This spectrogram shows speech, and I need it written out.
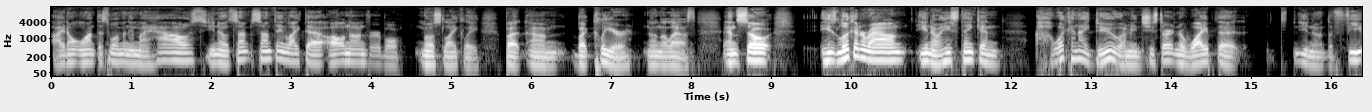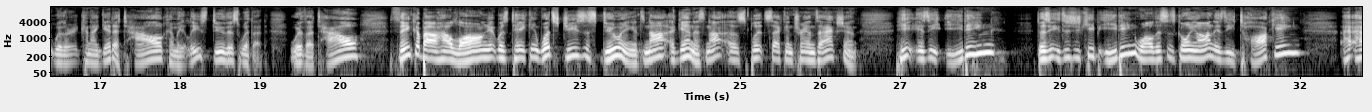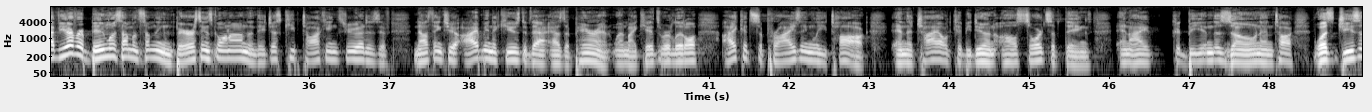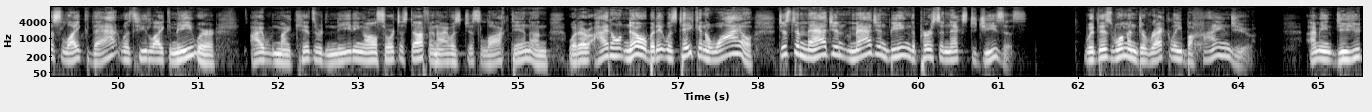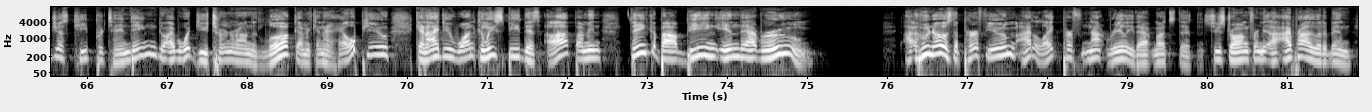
I don't want this woman in my house, you know, some, something like that, all nonverbal, most likely, but, um, but clear nonetheless. And so he's looking around, you know, he's thinking, oh, what can I do? I mean, she's starting to wipe the, you know, the feet with her. Can I get a towel? Can we at least do this with it? With a towel? Think about how long it was taking. What's Jesus doing? It's not, again, it's not a split second transaction. He, is he eating? Does he, he keep eating while this is going on? Is he talking? have you ever been with someone, something embarrassing is going on, and they just keep talking through it as if nothing to? I've been accused of that as a parent when my kids were little. I could surprisingly talk, and the child could be doing all sorts of things, and I could be in the zone and talk. Was Jesus like that? Was he like me, where I, my kids were needing all sorts of stuff, and I was just locked in on whatever. I don't know, but it was taking a while. Just imagine, imagine being the person next to Jesus with this woman directly behind you. I mean, do you just keep pretending? Do I what do you turn around and look? I mean, can I help you? Can I do one? Can we speed this up? I mean, think about being in that room. Who knows the perfume? I like perfume, not really that much. That's too strong for me. I, I probably would have been,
